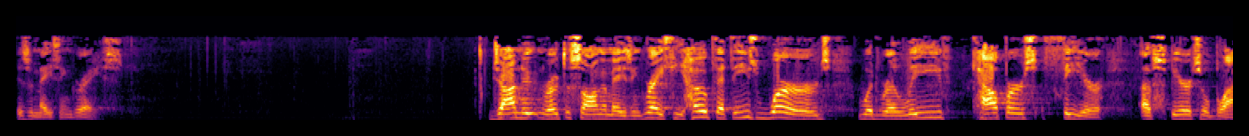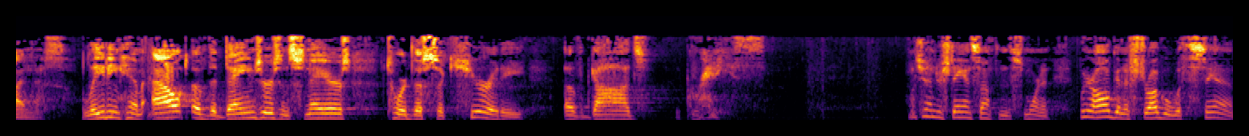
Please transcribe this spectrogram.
is Amazing Grace. John Newton wrote the song Amazing Grace. He hoped that these words would relieve Cowper's fear of spiritual blindness, leading him out of the dangers and snares toward the security of God's grace. I want you to understand something this morning. We're all going to struggle with sin.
